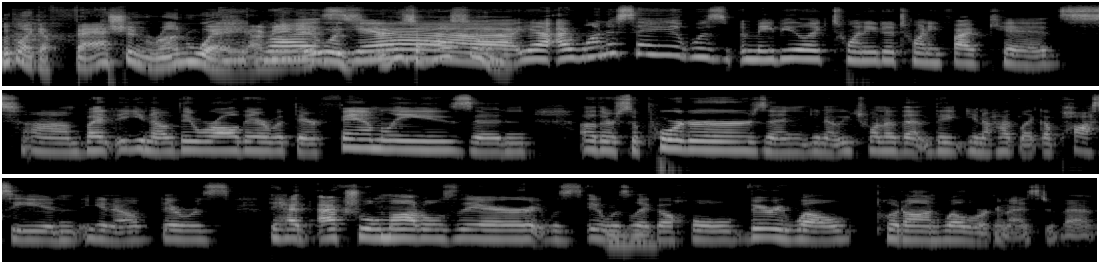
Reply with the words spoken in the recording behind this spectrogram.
looked like a fashion runway. I mean, it was yeah, it was awesome. Yeah, I want to say it was maybe like 20 to 25 kids. Um, but you know, they were all there with their families and other supporters and you know, each one of them they you know had like a posse and you know, there was they had actual models there. It was it was Mhm. like a whole very well put on, well organized event.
